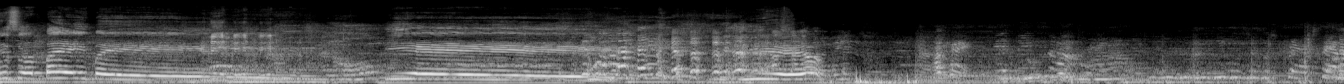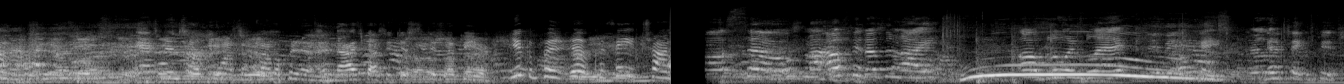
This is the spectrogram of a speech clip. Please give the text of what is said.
It's a baby. Yay. Yeah. Aspen told he wants some, I'm gonna put it in the ice box, it just sitting up here. You can put it up because he's trying to. So, my outfit of the night, all blue and black. Okay, let me take a picture.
